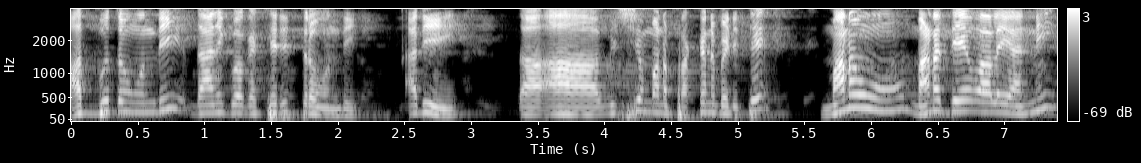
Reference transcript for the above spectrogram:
అద్భుతం ఉంది దానికి ఒక చరిత్ర ఉంది. అది ఆ- ఆ విషయం మనం ప్రక్కన పెడితే మనము మన దేవాలయాన్ని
